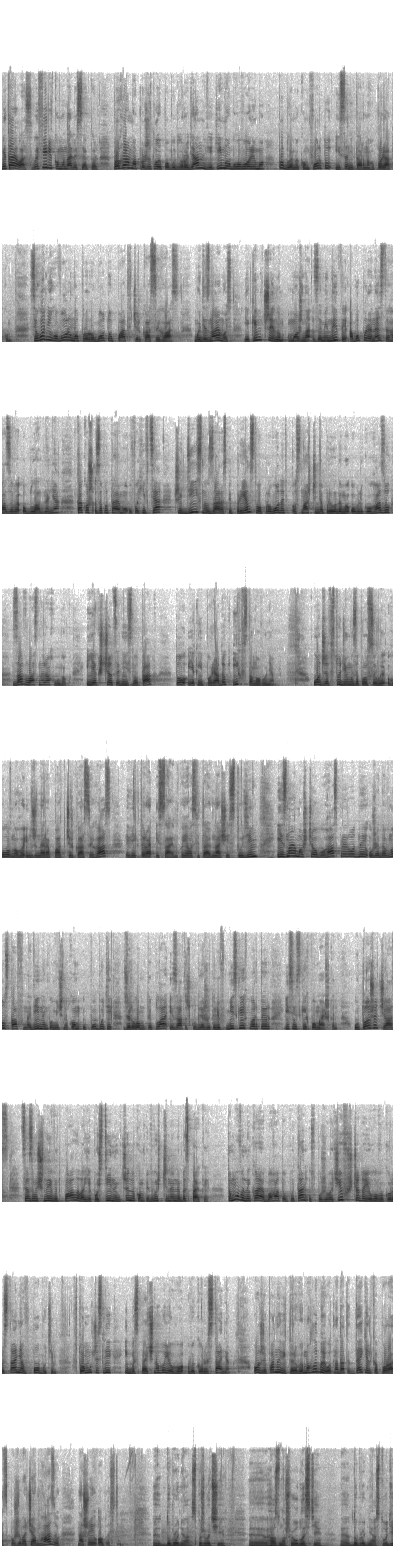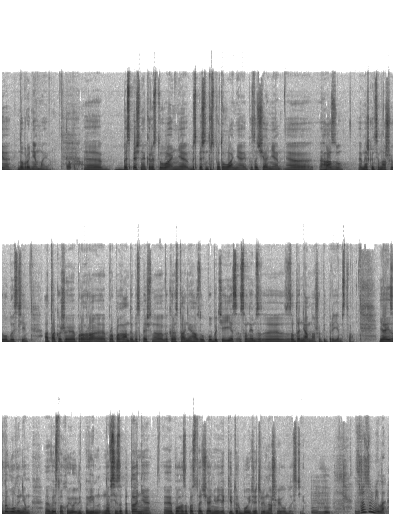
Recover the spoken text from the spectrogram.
Вітаю вас в ефірі Комунальний сектор. Програма про житло і побут городян, в якій ми обговорюємо проблеми комфорту і санітарного порядку. Сьогодні говоримо про роботу ПАД «Черкасигаз». Ми дізнаємось, яким чином можна замінити або перенести газове обладнання. Також запитаємо у фахівця, чи дійсно зараз підприємство проводить оснащення приладами обліку газу за власний рахунок. І якщо це дійсно так, то який порядок їх встановлення? Отже, в студію ми запросили головного інженера ПАД «Черкасигаз» Віктора Ісаєнко. Я вас вітаю в нашій студії. І знаємо, що газ природний уже давно став надійним помічником у побуті, джерелом тепла і затишку для жителів міських квартир і сільських помешкань. У той же час це зручний вид палива є постійним чинником підвищеної небезпеки. Тому виникає багато питань у споживачів щодо його використання в побуті, в тому числі і безпечного його використання. Отже, пане Вікторе, ви могли би от надати декілька порад споживачам газу нашої області? Е, Доброго дня, споживачі е, газу нашої області. Е, Доброго дня, студія. Доброго дня, моя. Доброго. Безпечне користування, безпечне транспортування і постачання газу мешканцям нашої області, а також е, е, пропаганда безпечного використання газу у побуті є основним е, завданням нашого підприємства. Я із задоволенням вислухаю і відповім на всі запитання по газопостачанню, які турбують жителів нашої області. Угу. Зрозуміло.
